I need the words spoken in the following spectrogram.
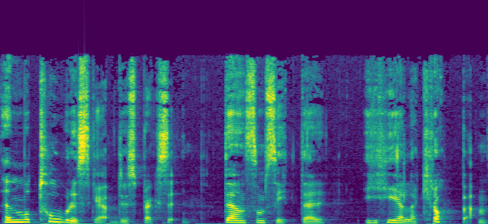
Den motoriska dyspraxin, den som sitter i hela kroppen,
